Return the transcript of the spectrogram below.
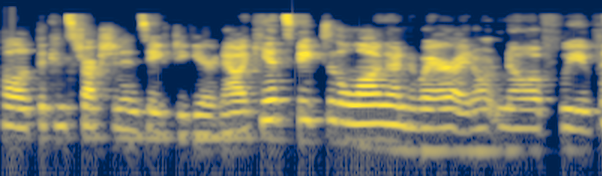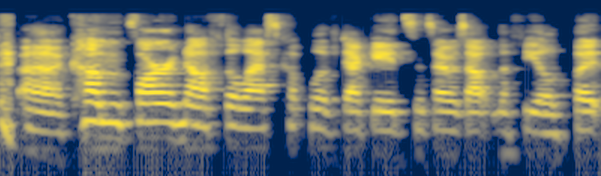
call it the construction and safety gear. Now, I can't speak to the long underwear. I don't know if we've uh, come far enough the last couple of decades since I was out in the field, but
